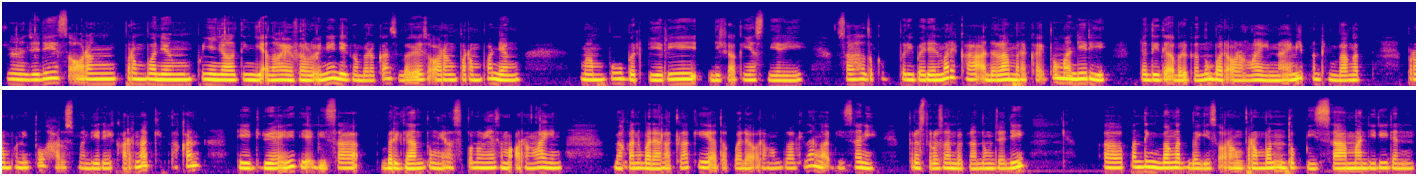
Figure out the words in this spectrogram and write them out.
Nah, jadi seorang perempuan yang punya nyala tinggi atau high value ini digambarkan sebagai seorang perempuan yang mampu berdiri di kakinya sendiri. Salah satu kepribadian mereka adalah mereka itu mandiri dan tidak bergantung pada orang lain. Nah, ini penting banget. Perempuan itu harus mandiri karena kita kan di dunia ini tidak bisa bergantung ya sepenuhnya sama orang lain. Bahkan pada laki-laki atau pada orang tua kita nggak bisa nih terus-terusan bergantung. Jadi, uh, penting banget bagi seorang perempuan untuk bisa mandiri dan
